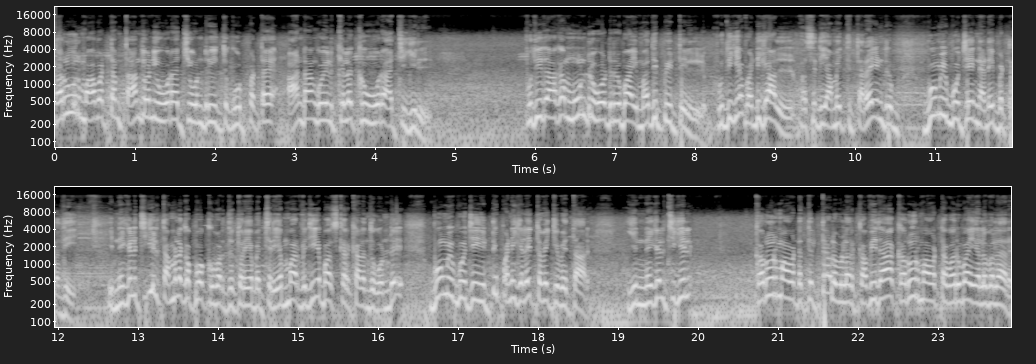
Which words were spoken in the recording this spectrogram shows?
கரூர் மாவட்டம் தாந்தோணி ஊராட்சி ஒன்றியத்துக்கு உட்பட்ட ஆண்டாங்கோயில் கிழக்கு ஊராட்சியில் புதிதாக மூன்று கோடி ரூபாய் மதிப்பீட்டில் புதிய வடிகால் வசதி அமைத்து தர இன்று பூமி பூஜை நடைபெற்றது. இந்நிகழ்ச்சியில் தமிழக போக்குவரத்து துறை அமைச்சர் எம் ஆர் விஜயபாஸ்கர் கலந்து கொண்டு பூமி பூஜையிட்டு பணிகளை துவக்கி வைத்தார். இந்நிகழ்ச்சியில் கரூர் மாவட்ட திட்ட அலுவலர் கவிதா கரூர் மாவட்ட வருவாய் அலுவலர்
